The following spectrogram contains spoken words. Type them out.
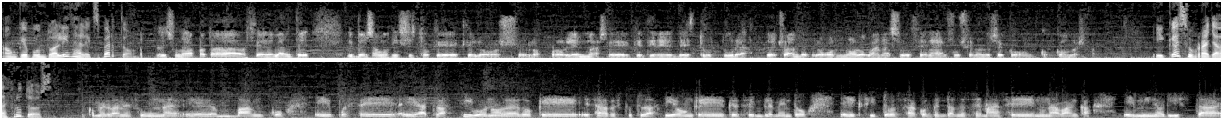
aunque puntualiza el experto. Es una patada hacia adelante y pensamos, insisto, que, que los, los problemas eh, que tiene de estructura, lo he hecho antes, luego no lo van a solucionar fusionándose con, con Commerce. ¿Y qué subraya de frutos? Comerlan es un eh, banco eh, pues eh, eh, atractivo, ¿no? Dado que esa reestructuración que, que se implementó exitosa, concentrándose más en una banca minorista,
